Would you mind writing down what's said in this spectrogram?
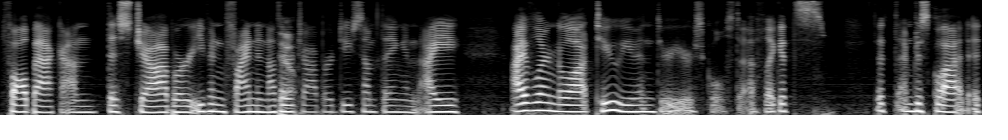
fall back on this job or even find another Yeah. job or do something and i i've learned a lot too even through your school stuff like it's that i'm just glad it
